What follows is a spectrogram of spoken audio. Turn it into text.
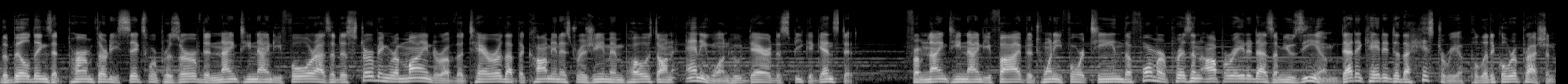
The buildings at Perm 36 were preserved in 1994 as a disturbing reminder of the terror that the communist regime imposed on anyone who dared to speak against it. From 1995 to 2014, the former prison operated as a museum dedicated to the history of political repression.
